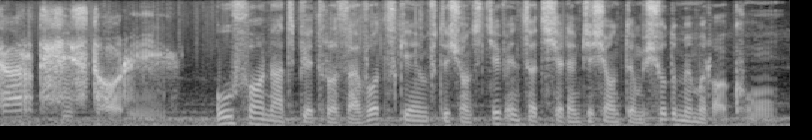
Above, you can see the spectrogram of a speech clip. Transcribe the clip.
kart historii. UFO nad Pietrozawockiem w 1977 roku.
